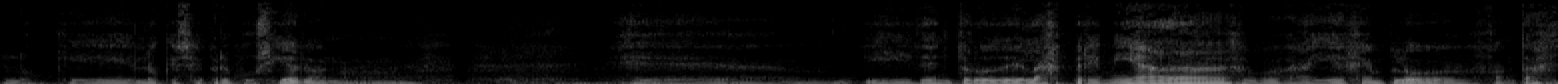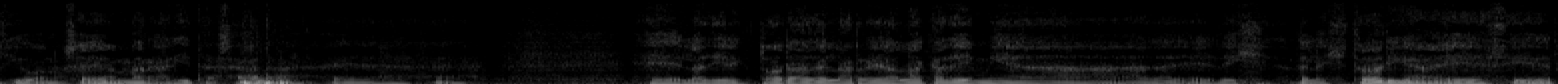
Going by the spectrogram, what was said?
lo que lo que se propusieron eh, y dentro de las premiadas pues hay ejemplos fantásticos no sé Margarita Salas eh, la directora de la Real Academia de, la Historia es decir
